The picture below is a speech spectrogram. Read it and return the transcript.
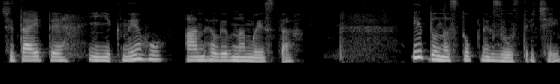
Читайте її книгу Ангели в намистах. І до наступних зустрічей!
